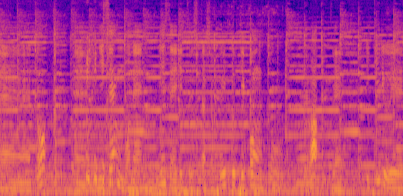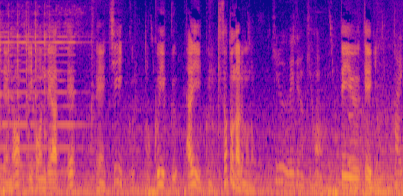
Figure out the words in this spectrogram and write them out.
えーと、えー 2005年に成立した食育基本法では、えー生きる上での基本であって、えー地域特育体育の基礎となるもの。っ生きる上での基本。ていう定義はい。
